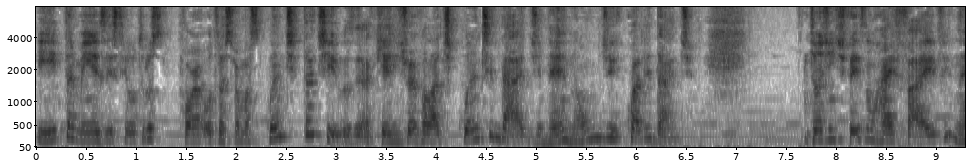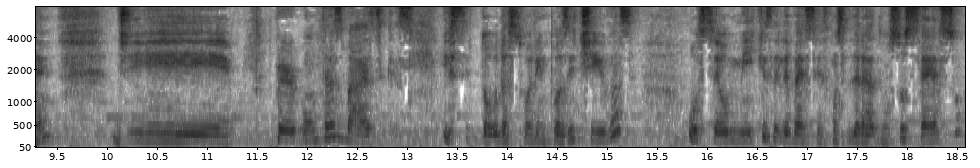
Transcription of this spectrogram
e também existem outros, outras formas quantitativas. Aqui a gente vai falar de quantidade, né, não de qualidade. Então a gente fez um high five, né, de perguntas básicas, e se todas forem positivas, o seu mix ele vai ser considerado um sucesso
